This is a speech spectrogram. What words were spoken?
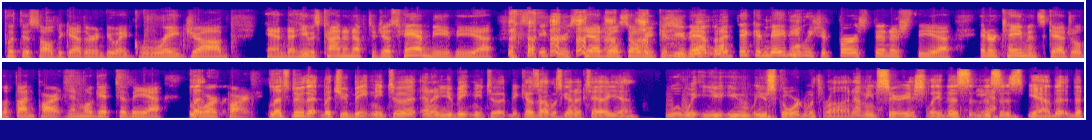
put this all together and do a great job. And uh, he was kind enough to just hand me the uh, speaker schedule so we could do that. But I'm thinking maybe we should first finish the uh, entertainment schedule, the fun part, and then we'll get to the uh, the Let- work part. Let's do that. But you beat me to it, and you beat me to it because I was going to tell you. We, you you you scored with Ron. I mean, seriously, this this is yeah. The, the,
